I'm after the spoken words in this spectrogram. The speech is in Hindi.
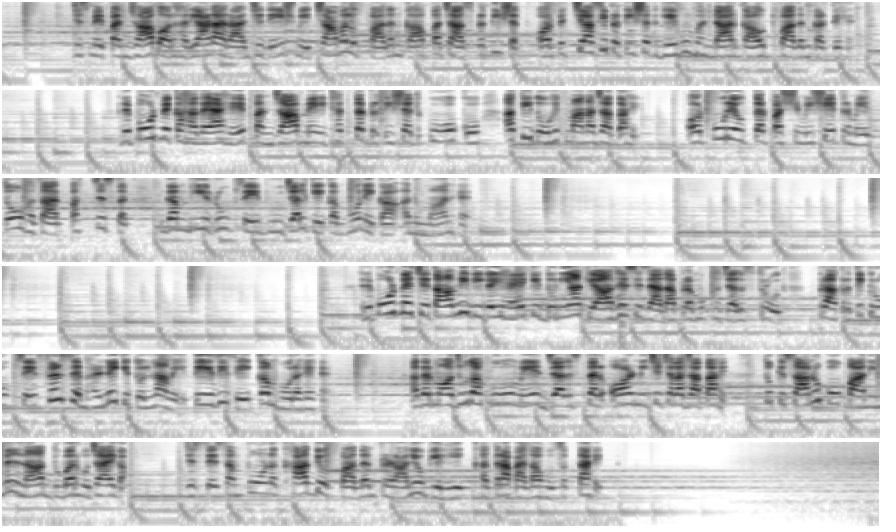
जिसमें पंजाब और हरियाणा राज्य देश में चावल उत्पादन का 50 प्रतिशत और पिचासी प्रतिशत गेहूँ भंडार का उत्पादन करते हैं। रिपोर्ट में कहा गया है, पंजाब में इकहत्तर प्रतिशत कुओं को अति दोहित माना जाता है और पूरे उत्तर पश्चिमी क्षेत्र में 2025 तक गंभीर रूप से भूजल के कम होने का अनुमान है। रिपोर्ट में चेतावनी दी गई है कि दुनिया के आधे से ज़्यादा प्रमुख जल स्रोत प्राकृतिक रूप से फिर से भरने की तुलना में तेज़ी से कम हो रहे हैं। अगर मौजूदा कुओं में जल स्तर और नीचे चला जाता है तो किसानों को पानी मिलना दुबर हो जाएगा, जिससे संपूर्ण खाद्य उत्पादन प्रणालियों के लिए खतरा पैदा हो सकता है।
